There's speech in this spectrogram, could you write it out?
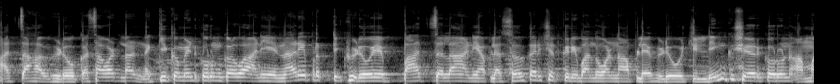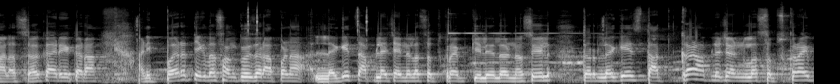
आजचा हा व्हिडिओ कसा वाटला? नक्की नक्की कमेंट करून कळवा आणि येणारे प्रत्येक व्हिडिओ हे पाहत चला आणि आपल्या सहकारी शेतकरी बांधवांना आपल्या व्हिडिओची लिंक शेअर करून आम्हाला सहकार्य करा. आणि परत एकदा सांगतोय जर आपण लगेच आपल्या चॅनलला सबस्क्राईब केलेलं नसेल तर लगेच तात्काळ आपल्या चॅनलला सबस्क्राईब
